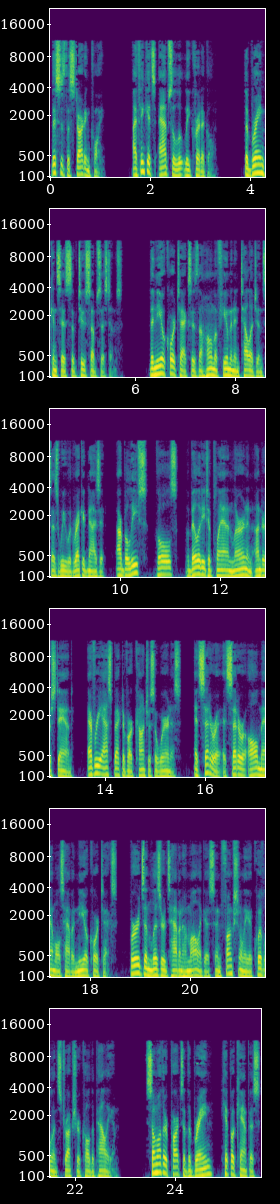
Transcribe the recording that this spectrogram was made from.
This is the starting point. I think it's absolutely critical. The brain consists of two subsystems. The neocortex is the home of human intelligence as we would recognize it, our beliefs, goals, ability to plan and learn and understand, every aspect of our conscious awareness, etc., etc. All mammals have a neocortex. Birds and lizards have an homologous and functionally equivalent structure called the pallium. Some other parts of the brain, hippocampus,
